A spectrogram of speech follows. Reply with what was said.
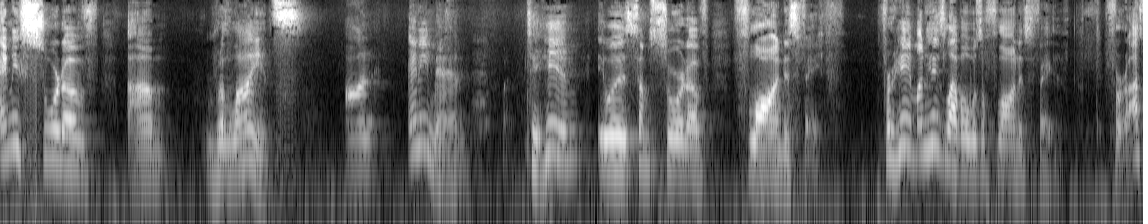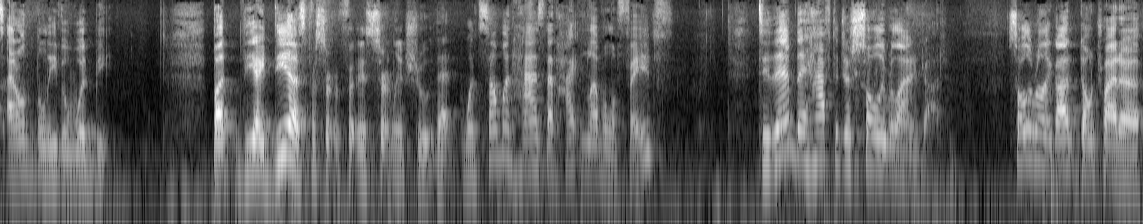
any sort of um, reliance on any man, to him, it was some sort of flaw in his faith. For him, on his level, was a flaw in his faith. For us, I don't believe it would be. But the idea is, for, is certainly true that when someone has that heightened level of faith, to them they have to just solely rely on God. Solely rely on God. Don't try to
